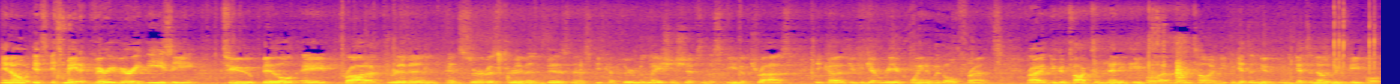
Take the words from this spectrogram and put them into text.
you know, it's, it's made it very, very easy to build a product driven and service driven business because, through relationships and the speed of trust because you can get reacquainted with old friends right? You can talk to many people at one time. You can get to new get to know new people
